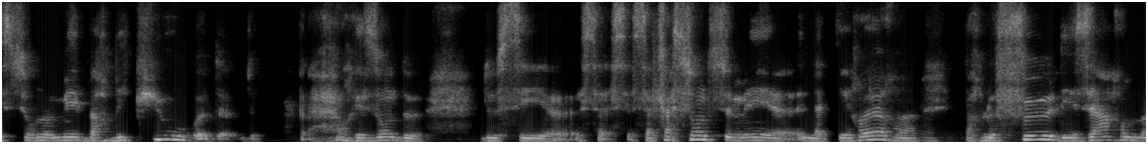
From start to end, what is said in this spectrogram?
surnommé barbecue de, en raison de, de ses, euh, sa, façon de semer euh, la terreur euh, par le feu, les armes,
